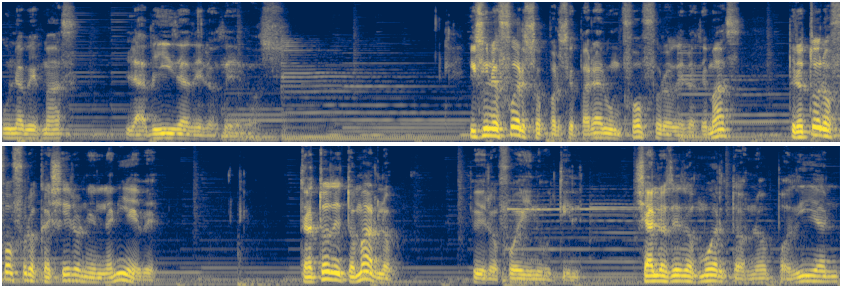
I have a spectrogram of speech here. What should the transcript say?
una vez más la vida de los dedos. Hizo un esfuerzo por separar un fósforo de los demás, pero todos los fósforos cayeron en la nieve. Trató de tomarlo, pero fue inútil. Ya los dedos muertos no podían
